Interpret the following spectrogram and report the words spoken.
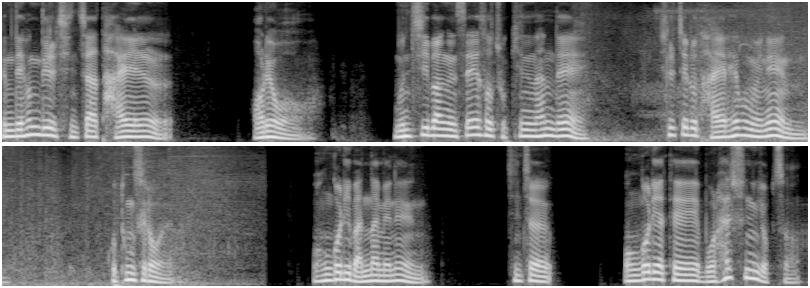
근데 형들 진짜 다일 어려워. 문지방은 세서 좋기는 한데, 실제로 다일 해보면은 고통스러워요. 원거리 만나면은 진짜 원거리한테 뭘 할 수 있는 게 없어.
